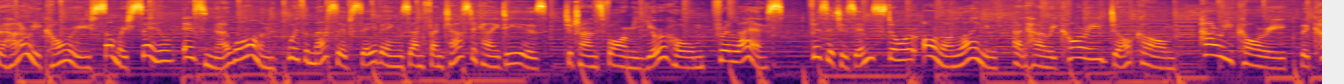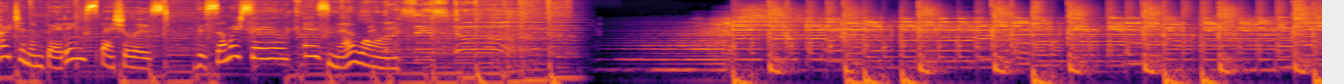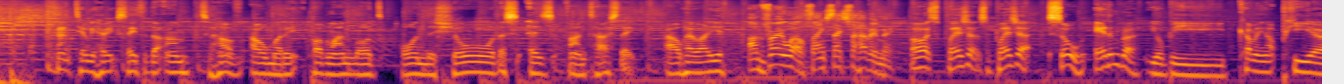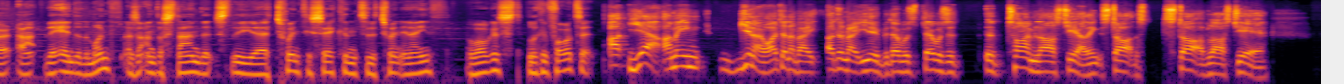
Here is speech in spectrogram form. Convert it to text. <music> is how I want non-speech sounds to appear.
The Harry Corry summer sale is now on with massive savings and fantastic ideas to transform your home for less. Visit us in store or online at harrycorry.com. Harry Corry, the curtain and bedding specialist. The summer sale is now on. Tell you how excited I am to have Al Murray, pub landlord, on the show. This is fantastic. Al, how are you? I'm very well, thanks. Thanks for having me. Oh, it's a pleasure. It's a pleasure. So, Edinburgh, you'll be coming up here at the end of the month. As I understand, it's the uh, 22nd to the 29th of August. Looking forward to it. Uh, yeah, I mean, you know, I don't know about I don't know about you, but there was there was a, a time last year, I think, start the start of last year,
